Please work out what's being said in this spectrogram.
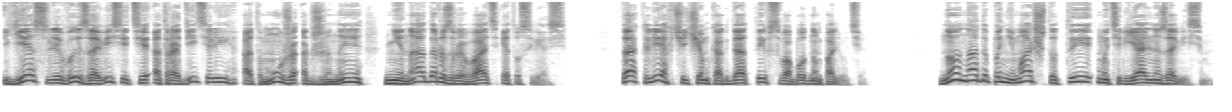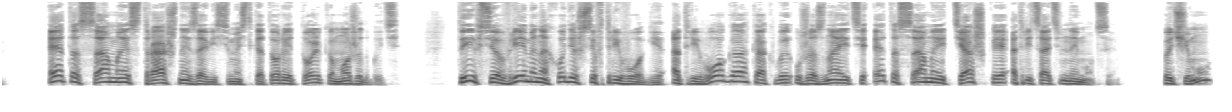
Если вы зависите от родителей, от мужа, от жены, не надо разрывать эту связь. Так легче, чем когда ты в свободном полете. Но надо понимать, что ты материально зависим. Это самая страшная зависимость, которая только может быть. Ты все время находишься в тревоге, а тревога, как вы уже знаете, это самая тяжкая отрицательная эмоция. Почему?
